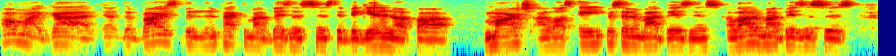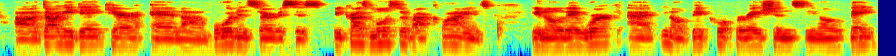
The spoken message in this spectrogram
Oh my God, Uh, the virus has been impacting my business since the beginning of uh, March. I lost 80% of my business. A lot of my businesses, uh, doggy daycare and uh, boarding services because most of our clients, you know, they work at, you know, big corporations, you know, they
